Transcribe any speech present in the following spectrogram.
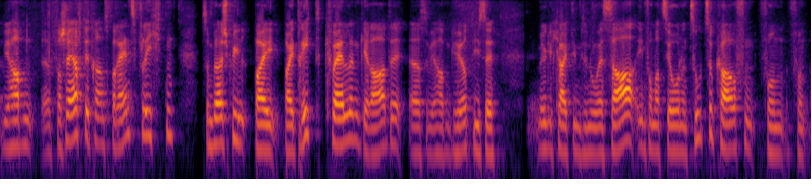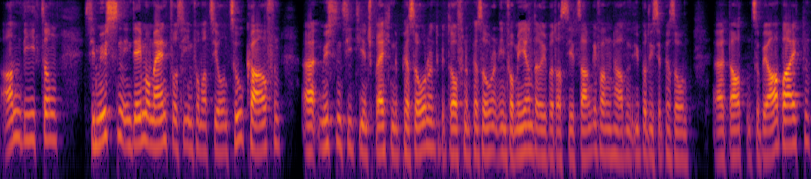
Wir haben äh, verschärfte Transparenzpflichten, zum Beispiel bei, bei Drittquellen gerade. Also wir haben gehört, diese Möglichkeit in den USA, Informationen zuzukaufen von, von Anbietern. Sie müssen in dem Moment, wo Sie Informationen zukaufen, äh, müssen Sie die entsprechenden Personen, die betroffenen Personen informieren darüber, dass Sie jetzt angefangen haben, über diese Person äh, Daten zu bearbeiten.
